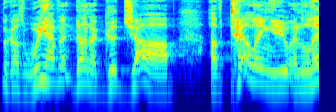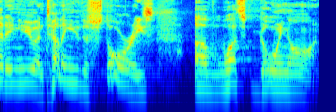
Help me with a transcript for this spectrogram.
because we haven't done a good job of telling you and letting you and telling you the stories of what's going on.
